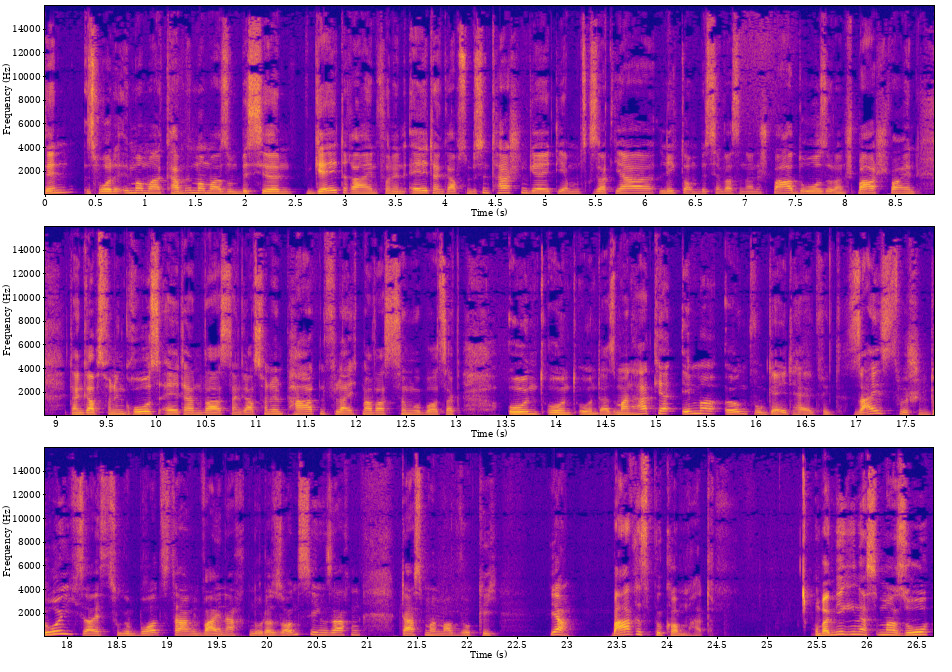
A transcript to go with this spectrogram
Denn es wurde immer mal, kam immer mal so ein bisschen Geld rein. Von den Eltern gab es ein bisschen Taschengeld. Die haben uns gesagt, ja, leg doch ein bisschen was in eine Spardose oder ein Sparschwein. Dann gab es von den Großeltern was, dann gab es von den Paten vielleicht mal was zum Geburtstag und, und, und. Also man hat ja immer irgendwo Geld hergekriegt. Sei es zwischendurch, sei es zu Geburtstagen, Weihnachten oder sonstigen Sachen, dass man mal wirklich, ja, Bares bekommen hat. Und bei mir ging das immer so,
